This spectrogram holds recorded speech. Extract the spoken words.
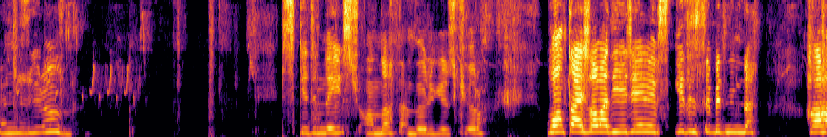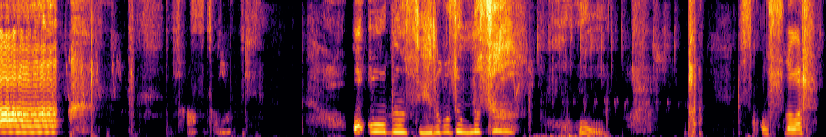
Önünüzü görüyor musunuz? Bisikletimdeyiz şu anda. Ben böyle gözüküyorum. Montajlama diyeceğine bisikletin sepetinden. Ha ha ha. Tamam tamam. O o ben sihirbazım nasıl? Oo. O da var.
